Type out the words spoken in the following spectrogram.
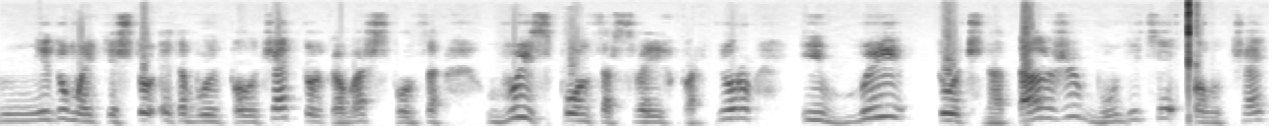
не думайте, что это будет получать только ваш спонсор. Вы спонсор своих партнеров, и вы точно так же будете получать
